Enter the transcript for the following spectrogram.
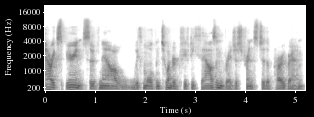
Our experience of now with more than 250,000 registrants to the program,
